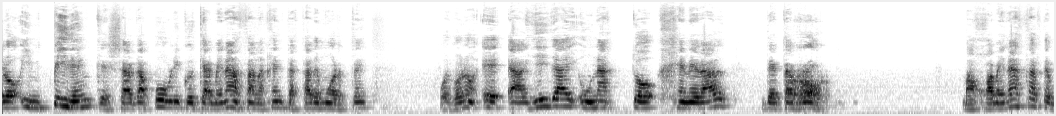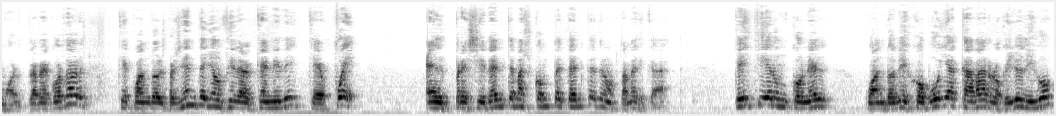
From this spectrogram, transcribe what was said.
lo impiden, que se haga público y que amenazan a la gente hasta de muerte, pues bueno, eh, allí ya hay un acto general de terror, bajo amenazas de muerte. Recordar que cuando el presidente John Fidel Kennedy, que fue el presidente más competente de Norteamérica, ¿qué hicieron con él cuando dijo voy a acabar, lo que yo digo,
